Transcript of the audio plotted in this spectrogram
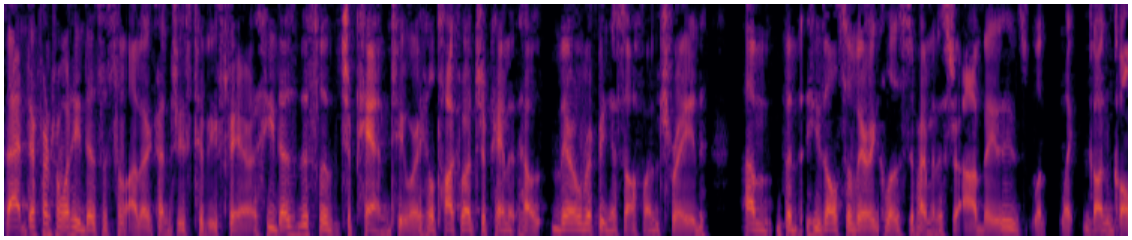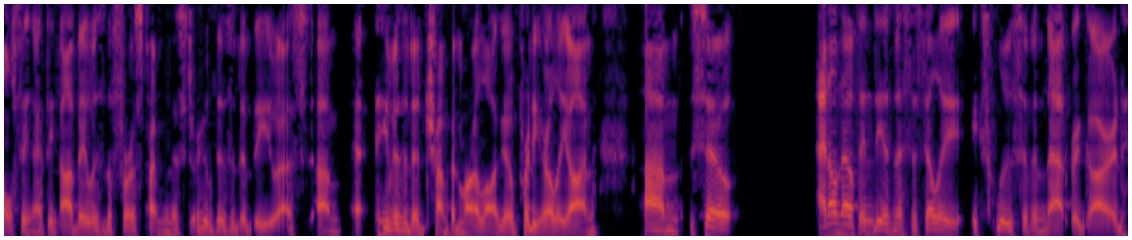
that different from what he does with some other countries, to be fair. He does this with Japan, too, where he'll talk about Japan and how they're ripping us off on trade. Um, but he's also very close to Prime Minister Abe. He's like gone golfing. I think Abe was the first prime minister who visited the U.S. Um, he visited Trump in Mar-a-Lago pretty early on. Um, so I don't know if India is necessarily exclusive in that regard,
